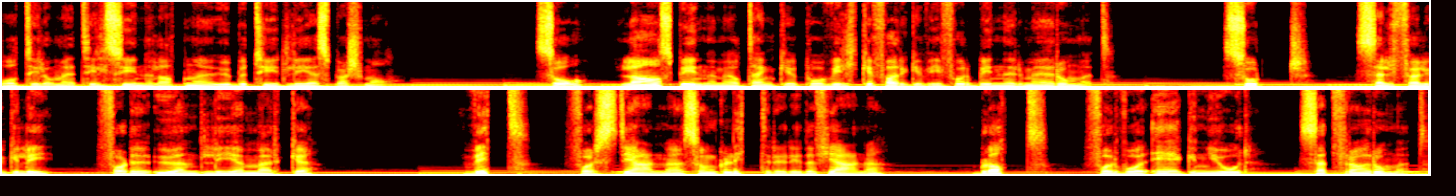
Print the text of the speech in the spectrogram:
og til og med tilsynelatende ubetydelige spørsmål. Så, la oss begynne med å tenke på hvilke farger vi forbinder med rommet. Sort, selvfølgelig, for det uendelige mørket. Hvitt, for stjernene som glitrer i det fjerne. Blått, for vår egen jord, sett fra rommet.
